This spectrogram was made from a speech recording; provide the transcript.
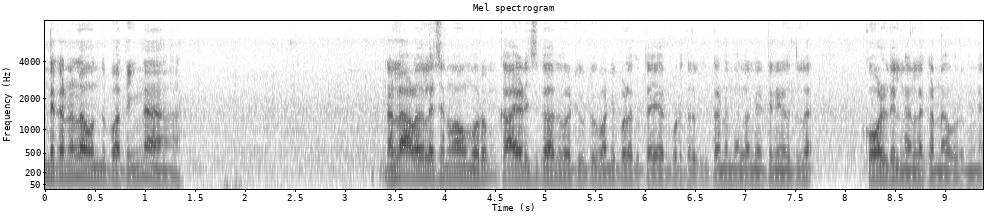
இந்த கண்ணெல்லாம் வந்து பார்த்திங்கன்னா நல்ல அழகு லட்சணமாகவும் வரும். காயடிச்சு காது வாட்டி விட்டு வண்டி பழக்கத்தை தயார்படுத்துறதுக்கு கண்ணு நல்லா நெட்டு நேரத்தில் குவாலிட்டியில் நல்ல கண்ணாக வருங்க.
